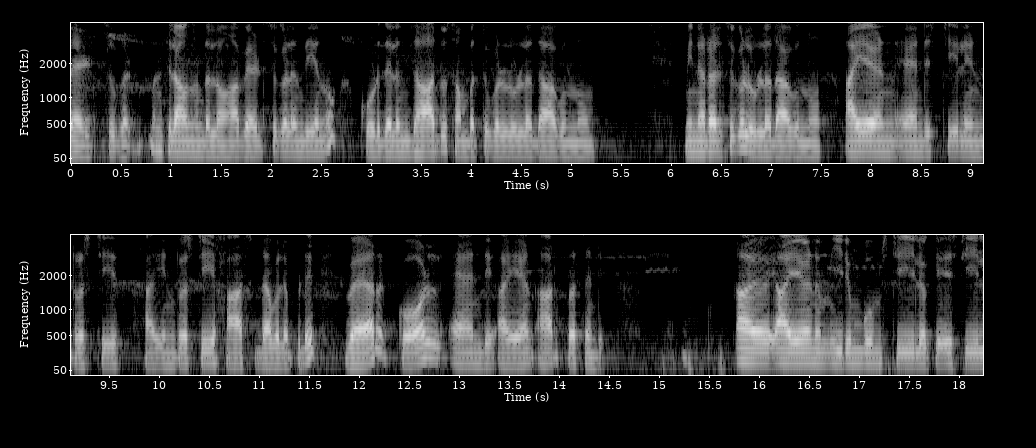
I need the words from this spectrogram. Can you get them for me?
വേൾഡ്സുകൾ മനസ്സിലാവുന്നുണ്ടല്ലോ? ആ വേൾഡ്സുകൾ എന്ത് ചെയ്യുന്നു കൂടുതലും ധാതു സമ്പത്തുകൾ ഉള്ളതാകുന്നു മിനറൽസുകൾ ഉള്ളതാകുന്നു iron and steel industries industry has developed where coal and iron are present അയണും ഇരുമ്പും സ്റ്റീലൊക്കെ സ്റ്റീൽ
